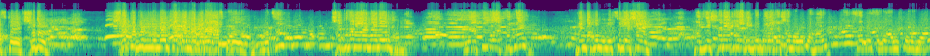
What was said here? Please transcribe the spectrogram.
আজকে শুধু সখীপুর ইউনিয়নকে কেন্দ্র করে আজকের এই মিছিল সখীপুর ইউনিয়নের নাতিওয়া থেকে খন্ড খন্ড মিছিল এসে হাজি শরীফুল্লাহ ডিগ্রি কলেজে সমবেত হয় সেখান থেকে আনুষ্ঠানিকভাবে।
